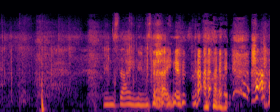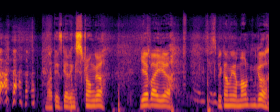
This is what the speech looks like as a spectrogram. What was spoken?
Nimsdai, Nimsdai, Nimsdai. Mati is getting stronger year by year. She's becoming a mountain girl.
